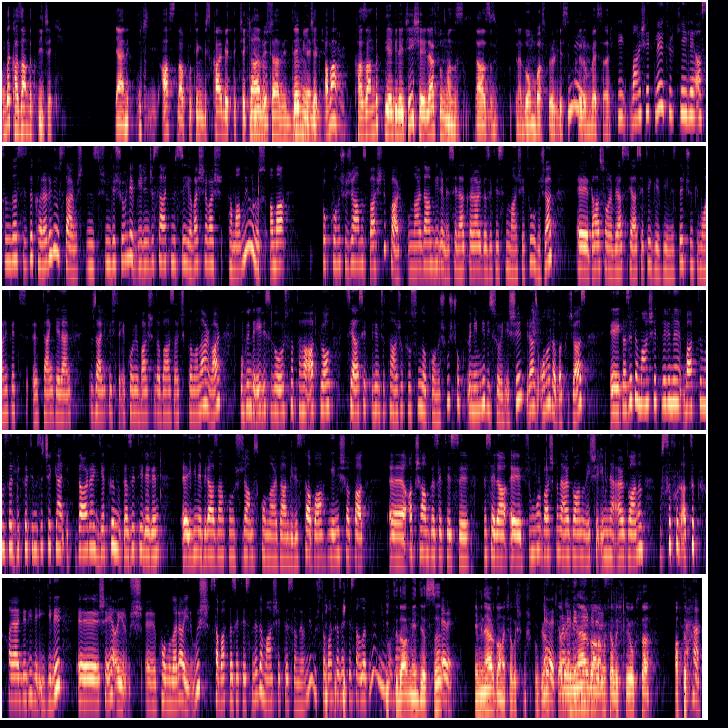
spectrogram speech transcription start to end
Onda kazandık diyecek. Yani iki, asla Putin biz kaybettik çekiliyoruz Tabii, tabii, demeyecek. demeyecek. Ama kazandık diyebileceği şeyler sunmanız lazım Putin'e. Donbas bölgesi, Şimdi- Kırım vesaire. Bir manşetle Türkiye ile aslında siz de kararı göstermiştiniz. Şimdi şöyle birinci saatimizi yavaş yavaş tamamlıyoruz ama çok konuşacağımız başlık var. Bunlardan biri mesela Karar Gazetesi'nin manşeti olacak. Ee, daha sonra biraz siyasete girdiğimizde çünkü muhalefetten gelen özellikle işte ekonomi başlığında bazı açıklamalar var. Bugün de eğrisi doğrusuna Taha Akyol siyaset bilimci Tanju Tosun'la konuşmuş. Çok önemli bir söyleşi. Biraz ona da bakacağız. E, gazete manşetlerine baktığımızda dikkatimizi çeken iktidara yakın gazetelerin e, yine birazdan konuşacağımız konulardan biri Sabah, Yeni Şafak, e, Akşam Gazetesi. Mesela e, Cumhurbaşkanı Erdoğan'ın eşi Emine Erdoğan'ın bu sıfır atık hayalleriyle ilgili e, şeye ayırmış, e, konulara ayırmış. Sabah gazetesinde de manşette sanıyorum değil mi? Şu Sabah İkti- gazetesini alabilir miyim? o zaman? İktidar medyası Evet. Emine Erdoğan'a çalışmış bugün. Evet, ya da Emine Erdoğan'a mı çalıştı yoksa atık Ha,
